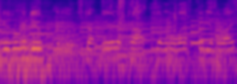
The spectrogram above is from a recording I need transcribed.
here's what we're gonna do. We're gonna start Garrett up top, Jet on the left, Cody on the right,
